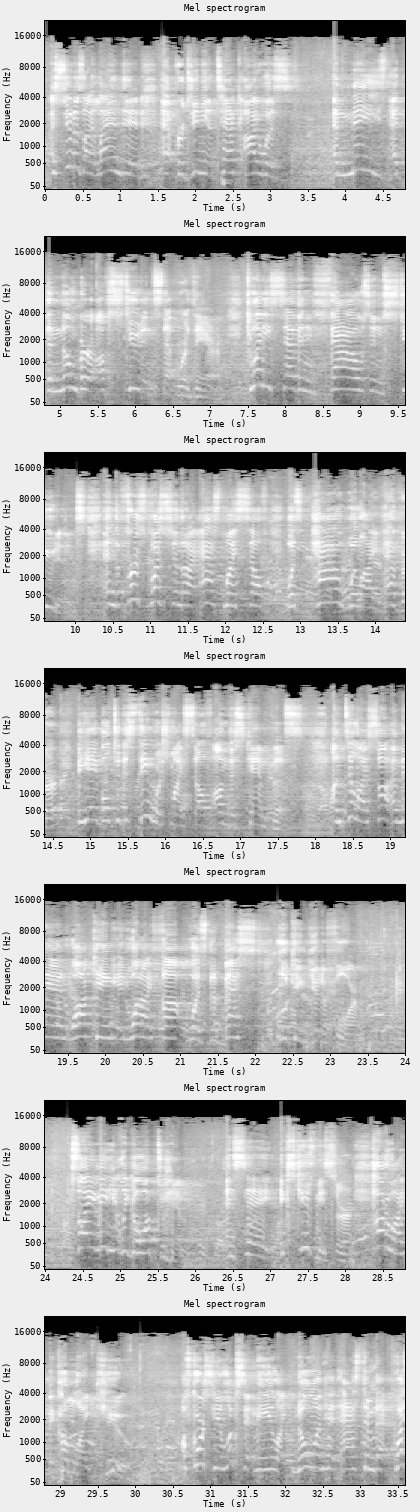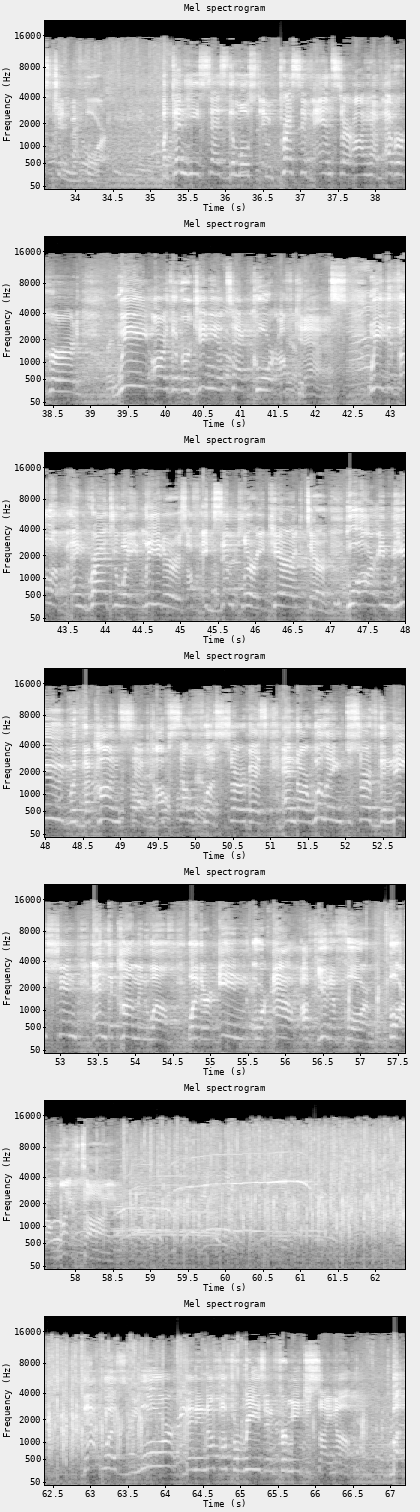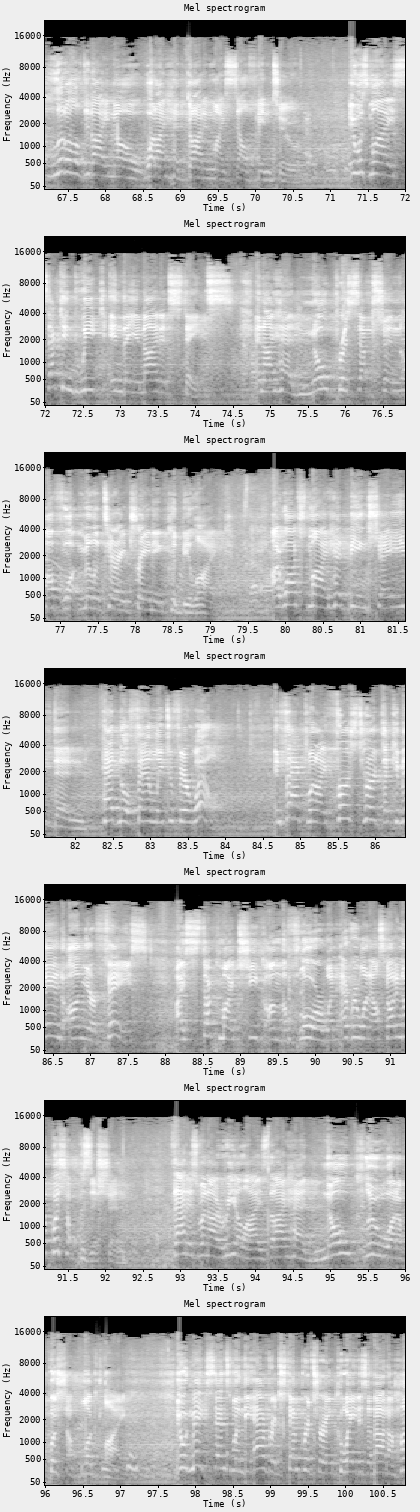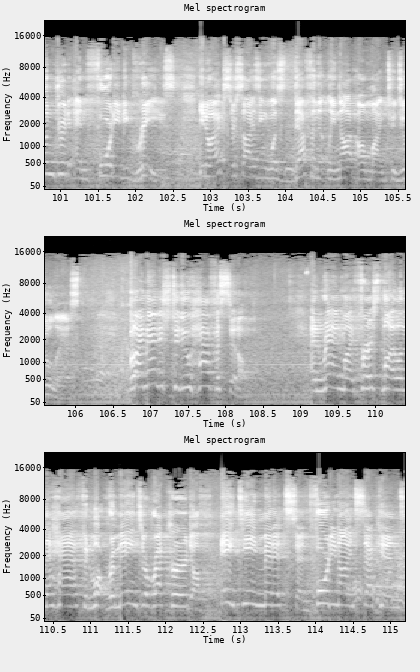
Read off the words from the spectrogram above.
As soon as I landed at Virginia Tech, I was amazed at the number of students that were there 27,000 students. And the first question that I asked myself was how will I ever be able to distinguish myself on this campus? Until I saw a man walking in what I thought was the best looking uniform. So I immediately go up to him and say, Excuse me, sir, how do I become like you? Of course, he looks at me like no one had asked him that question before. But then he says the most impressive answer I have ever heard. We are the Virginia Tech Corps of Cadets. We develop and graduate leaders of exemplary character who are imbued with the concept of selfless service and are willing to serve the nation and the Commonwealth, whether in or out of uniform, for a lifetime. That was more than enough of a reason for me to sign up. But little did I know what I had gotten myself into. It was my second week in the United States, and I had no perception of what military training could be like. I watched my head being shaved and had no family to farewell. In fact, when I first heard the command on your face, I stuck my cheek on the floor when everyone else got in a push-up position. That is when I realized that I had no clue what a push-up looked like. It would make sense when the average temperature in Kuwait is about 140 degrees. You know, exercising was definitely not on my to-do list. But I managed to do half a sit-up and ran my first mile and a half in what remains a record of 18 minutes and 49 seconds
